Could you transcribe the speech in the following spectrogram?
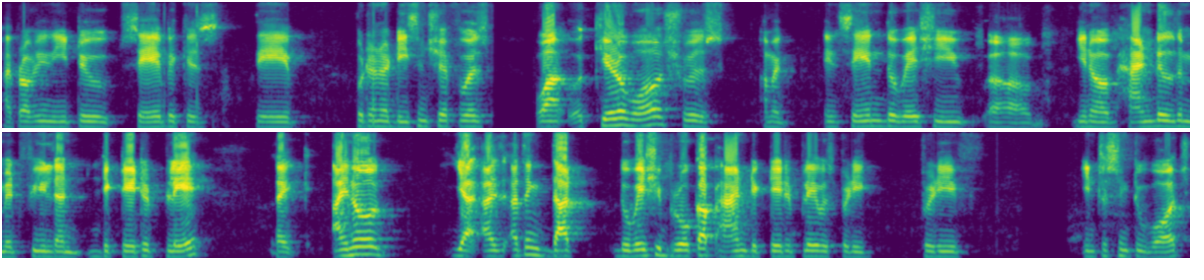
I probably need to say because they put in a decent shift was one Keira Walsh was I mean insane the way she uh, you know handled the midfield and dictated play. Like I know, yeah, I, I think that the way she broke up and dictated play was pretty pretty interesting to watch.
